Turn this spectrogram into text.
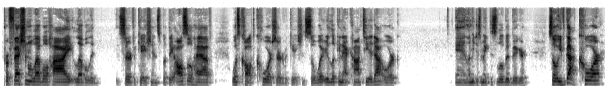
professional level, high level certifications, but they also have what's called core certifications. So what you're looking at CompTIA.org. And let me just make this a little bit bigger. So you've got core,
